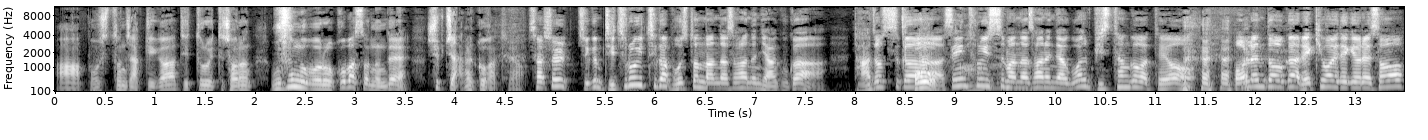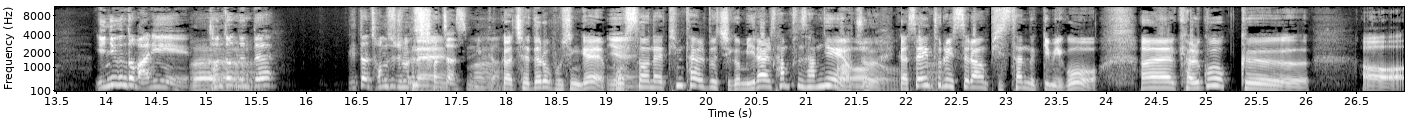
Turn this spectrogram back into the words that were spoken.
아 보스턴 잡기가 디트로이트 저는 우승 후보로 꼽았었는데 쉽지 않을 것 같아요. 사실 지금 디트로이트가 보스턴 만나서 하는 야구가 다저스가 오. 세인트루이스 만나서 하는 야구와 좀 비슷한 것 같아요. 벌렌더가 레키와의 대결에서 이닝은 더 많이 네. 던졌는데 일단 점수 주면서 네. 졌지 않습니까? 그러니까 제대로 보신 게 예. 보스턴의 팀 타율도 지금 1할 3푼 3리예요. 맞아요. 그러니까 세인트루이스랑 비슷한 느낌이고 어, 결국 그 어.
